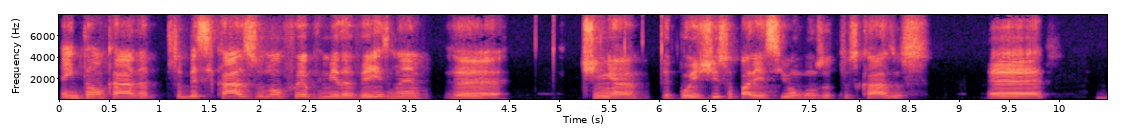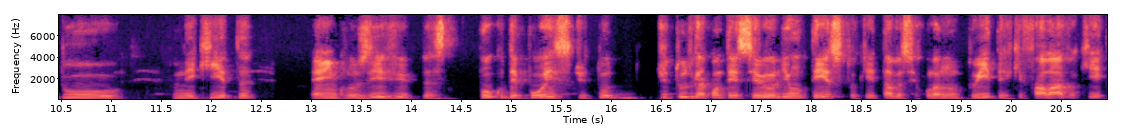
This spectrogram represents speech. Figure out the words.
Então, cara, sobre esse caso não foi a primeira vez, né? É, tinha depois disso apareciam alguns outros casos é, do, do Nikita, é, inclusive pouco depois de, to, de tudo que aconteceu, eu li um texto que estava circulando no Twitter que falava que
